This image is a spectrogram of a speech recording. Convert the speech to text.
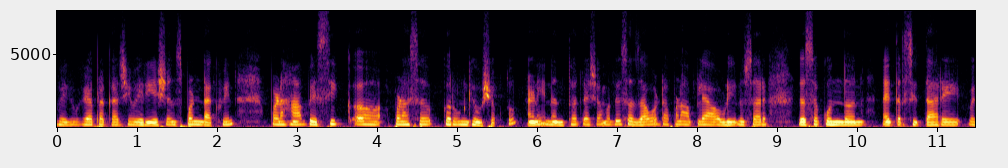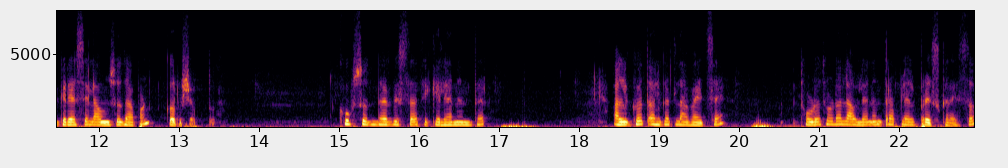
वेगवेगळ्या प्रकारचे व्हेरिएशन्स पण दाखवीन. पण हा बेसिक आपण असं करून घेऊ शकतो. आणि नंतर त्याच्यामध्ये सजावट आपण आपल्या आवडीनुसार जसं कुंदन नाहीतर सितारे वगैरे असे लावूनसुद्धा आपण करू शकतो. खूप सुंदर दिसतात हे केल्यानंतर. अलगत अलगत लावायचं आहे थोडं थोडं लावल्यानंतर आपल्याला प्रेस करायचं.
